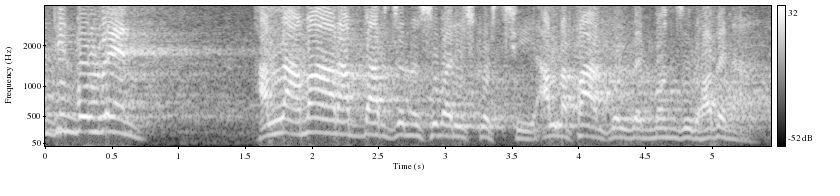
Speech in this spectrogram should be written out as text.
দিন বলবেন, আল্লাহ আমার আব্বার জন্য সুপারিশ করছি। আল্লাহ পাক বলবেন, মঞ্জুর হবে না।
